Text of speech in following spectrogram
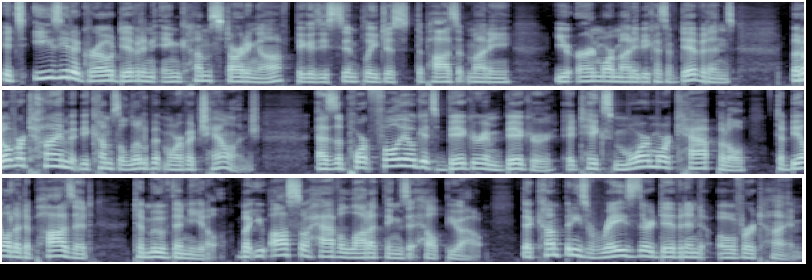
It's easy to grow dividend income starting off because you simply just deposit money, you earn more money because of dividends, but over time it becomes a little bit more of a challenge. As the portfolio gets bigger and bigger, it takes more and more capital to be able to deposit to move the needle. But you also have a lot of things that help you out the companies raise their dividend over time.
